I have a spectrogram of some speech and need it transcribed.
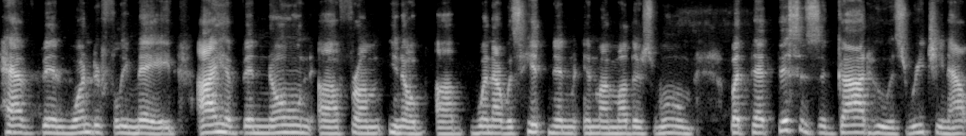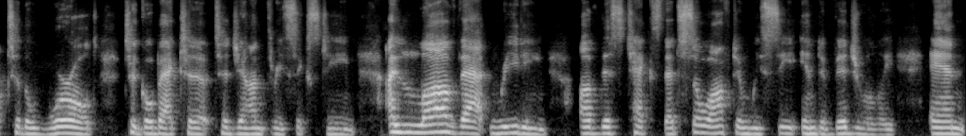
have been wonderfully made. I have been known uh, from, you know, uh, when I was hidden in, in my mother's womb, but that this is a God who is reaching out to the world to go back to, to John 3.16. I love that reading of this text that so often we see individually and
